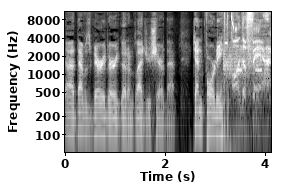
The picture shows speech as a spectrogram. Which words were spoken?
Uh, that was very, very good. I'm glad you shared that. 1040. On the fan.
